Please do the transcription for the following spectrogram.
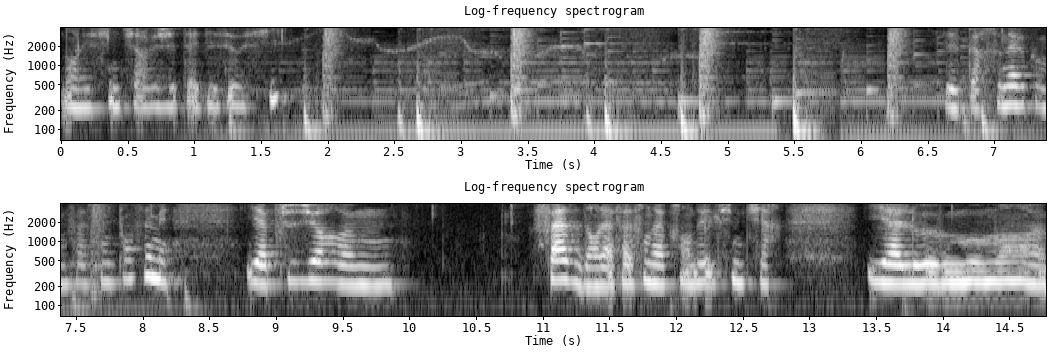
dans, les cimetières végétalisés aussi. C'est personnel comme façon de penser, mais il y a plusieurs phases dans la façon d'appréhender le cimetière. Il y a le moment,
